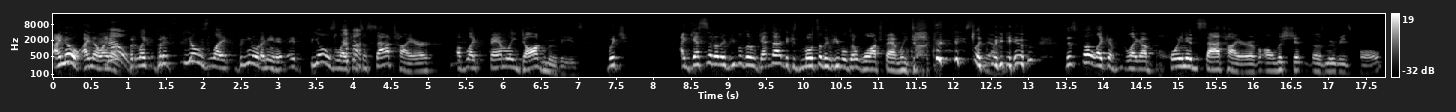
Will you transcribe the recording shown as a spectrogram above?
i know i know i know How? but like but it feels like but you know what i mean it, it feels like it's a satire of like family dog movies which i guess that other people don't get that because most other people don't watch family dog movies like Yeah. we do this felt like a like a pointed satire of all the shit those movies pull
